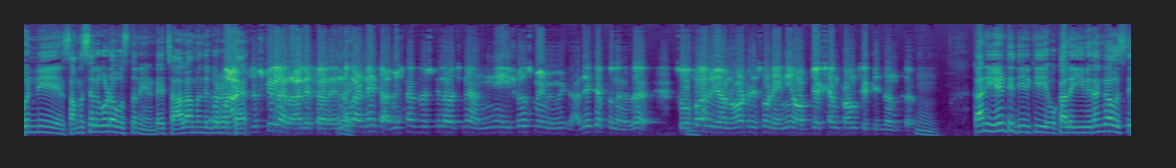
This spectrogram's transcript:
కొన్ని సమస్యలు కూడా వస్తున్నాయి. అంటే చాలా మంది కూడా దృష్టిలో రాలేదు సార్. ఎందుకంటే కమిషనర్ దృష్టిలో వచ్చిన అన్ని ఇష్యూస్ మేము అదే చెప్తున్నాం కదా so far you not received any objection from citizen sir um. కానీ ఏంటి దీనికి ఒకవేళ ఈ విధంగా వస్తే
